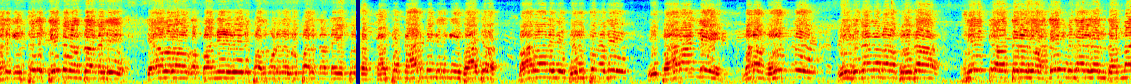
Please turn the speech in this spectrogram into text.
మనకి ఇచ్చిన జీతం ఎంత అన్నది కేవలం ఒక పన్నెండు వేలు పదమూడు వేల రూపాయల కంటే ఎక్కువ. కష్ట కార్మికులకి బాధ్యత బాధ్య భారం అనేది తెలుస్తున్నది. ఈ భారాన్ని మన నోట్లు ఈ విధంగా మన ప్రజా సేఫ్టీ ఆధ్వర్యంలో అనేక విధాలుగా ధర్నా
